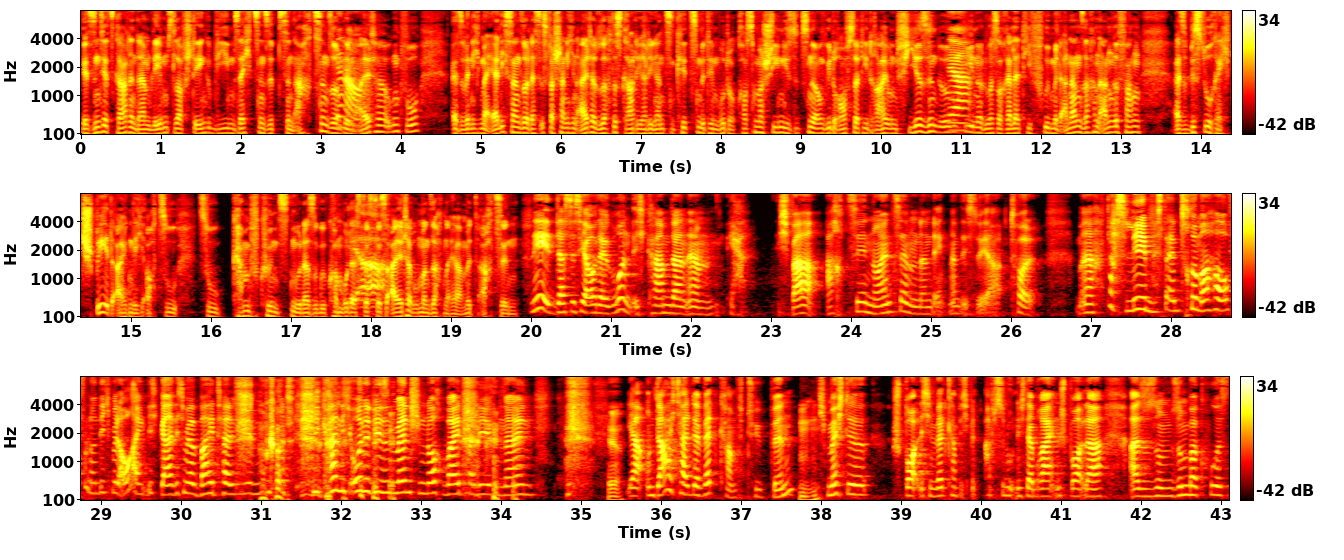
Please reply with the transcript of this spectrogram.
Wir sind jetzt gerade in deinem Lebenslauf stehen geblieben, 16, 17, 18, so in dem Genau. Alter irgendwo. Also wenn ich mal ehrlich sein soll, das ist wahrscheinlich ein Alter, du sagtest gerade, ja, die ganzen Kids mit den Motocross-Maschinen, die sitzen da irgendwie drauf, seit die drei und vier sind irgendwie. Ja. Ne? Du hast auch relativ früh mit anderen Sachen angefangen. Also bist du recht spät eigentlich auch zu, zu Kampfkünsten oder so gekommen? Oder ist das Ja. das Alter, wo man sagt, naja, mit 18? Nee, das ist ja auch der Grund. Ich kam dann, ähm, ja, ich war 18, 19 und dann denkt man sich so, ja, toll. Äh, Das Leben ist ein Trümmerhaufen und ich will auch eigentlich gar nicht mehr weiterleben. Oh Gott. Wie kann ich ohne diesen Menschen noch weiterleben? Nein. Ja. Ja, und da ich halt der Wettkampftyp bin, ich möchte sportlichen Wettkampf, ich bin absolut nicht der Breitensportler. Also so ein Zumba-Kurs,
